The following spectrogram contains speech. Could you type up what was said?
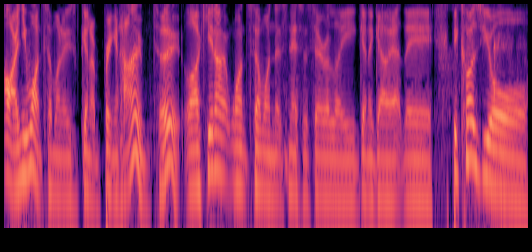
Oh, and you want someone who's going to bring it home too. Like you don't want someone that's necessarily going to go out there because you're,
